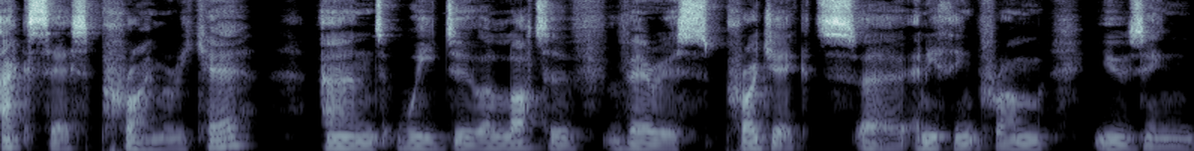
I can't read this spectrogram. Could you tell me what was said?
access primary care. And we do a lot of various projects, uh, anything from using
